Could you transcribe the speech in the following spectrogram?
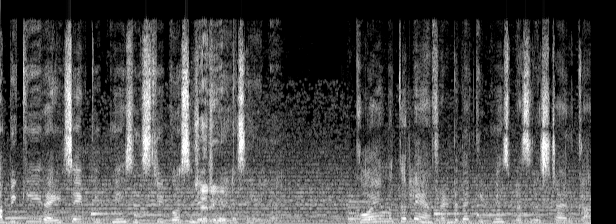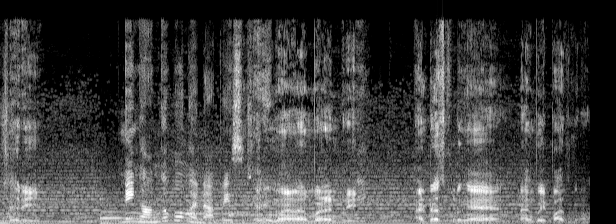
அபிக்கு right side kidney sixty percentage சரிங்க. வேலை செய்யல. கோயம்புத்தூர்ல என் ஃப்ரெண்டு தான் கிட்னி ஸ்பெஷலிஸ்டா இருக்காங்க. சரி. நீங்க அங்க போங்க நான் பேசிக்கிறேன். ரொம்ப நன்றி. அட்ரஸ் கொடுங்க நாங்கள் போய் பார்த்துக்குறோம்.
